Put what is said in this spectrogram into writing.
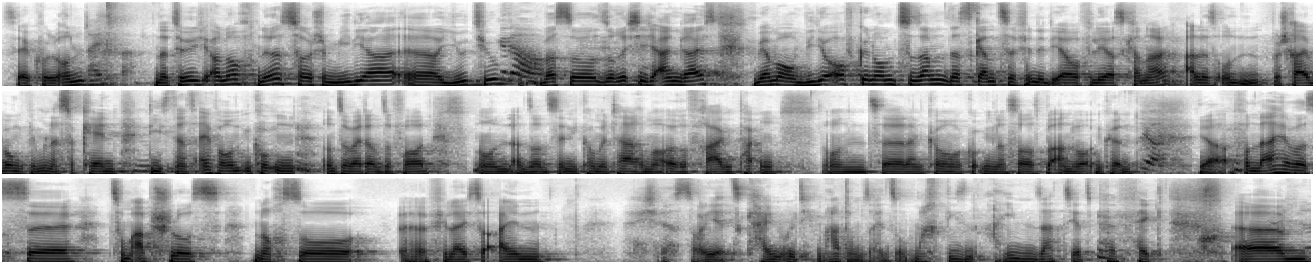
Sehr cool. Und natürlich auch noch ne, Social Media, äh, YouTube, Genau. was du so richtig angreifst. Wir haben auch ein Video aufgenommen zusammen. Das Ganze findet ihr auf Leas Kanal. Alles unten, Beschreibung, wie man das so kennt. Mhm. Dies, das, einfach unten gucken und so weiter und so fort. Und ansonsten in die Kommentare mal eure Fragen packen. Und äh, dann können wir mal gucken, dass wir das beantworten können. Ja. ja von daher was äh, zum Abschluss noch so, äh, vielleicht so ein. Ich- Das soll jetzt kein Ultimatum sein, so mach diesen einen Satz jetzt perfekt. Ähm,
